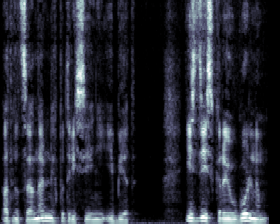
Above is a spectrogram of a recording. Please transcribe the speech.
от национальных потрясений и бед. И здесь краеугольным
